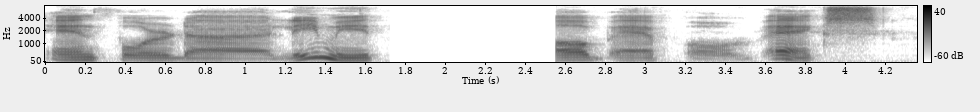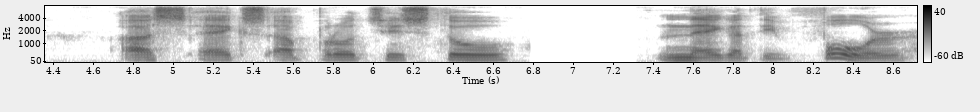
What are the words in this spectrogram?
and for the limit of f of x as x approaches to negative 4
